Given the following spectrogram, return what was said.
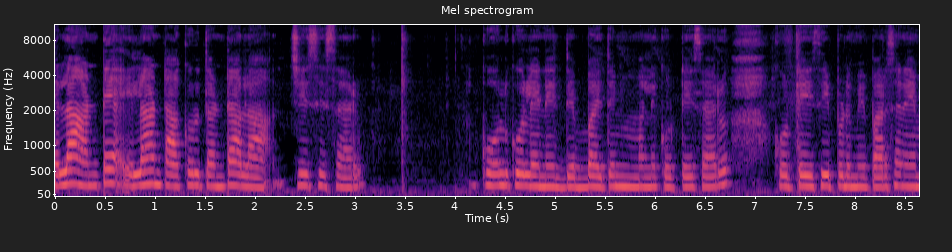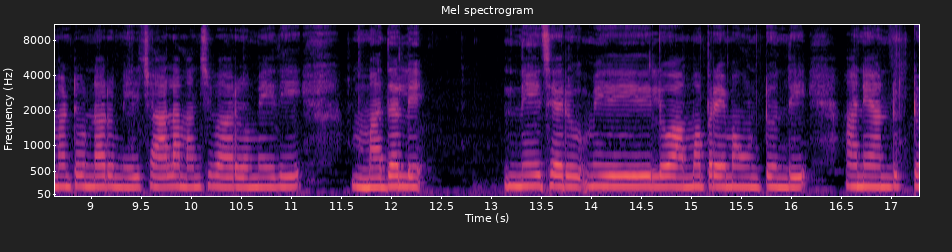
ఎలా అంటే ఎలాంటి ఆకృతి అంటే అలా చేసేసారు కోలుకోలేని దెబ్బ అయితే మిమ్మల్ని కొట్టేశారు. కొట్టేసి ఇప్పుడు మీ పర్సన్ ఏమంటూ ఉన్నారు మీరు చాలా మంచివారు. మీది మదర్లీ నేచరు మీలో అమ్మ ప్రేమ ఉంటుంది అని అంటూ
